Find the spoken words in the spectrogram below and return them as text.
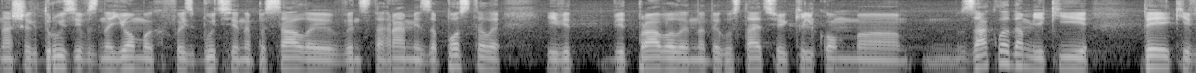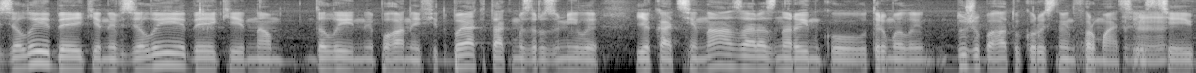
наших друзів, знайомих в Фейсбуці, написали в інстаграмі, запостили і від, відправили на дегустацію кільком е, закладам, які деякі взяли, деякі не взяли, деякі нам дали непоганий фідбек. Так ми зрозуміли, яка ціна зараз на ринку. Отримали дуже багато корисної інформації з цієї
